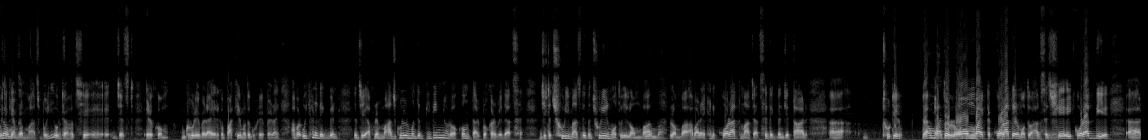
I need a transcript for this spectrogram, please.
ওইটাকে আমরা মাছ বলি ওইটা হচ্ছে জাস্ট এরকম ঘুরে বেড়ায় এরকম পাখির মতো ঘুরে বেড়ায়। আবার ওইখানে দেখবেন যে আপনার মাছগুলোর মধ্যে বিভিন্ন রকম তার প্রকারভেদ আছে। যেটা ছুরি মাছ দেখবেন ছুরির মতোই লম্বা লম্বা। আবার এখানে করাত মাছ আছে দেখবেন যে তার ঠোঁটের এত লম্বা একটা করাতের মতো আছে। সে এই করাত দিয়ে আহ,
